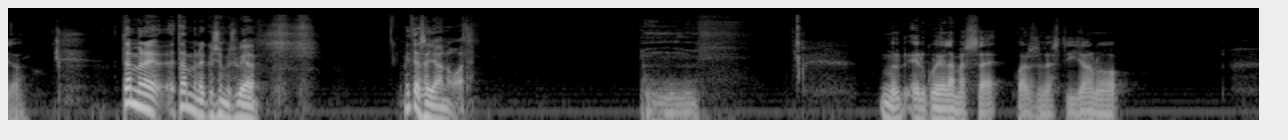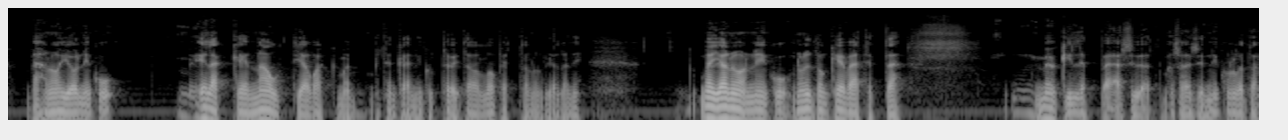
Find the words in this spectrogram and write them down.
joo. Tämmöinen, tämmöinen kysymys vielä. Mitä sä janoat? Mm en kuin elämässä varsinaisesti janoa. Mähän on jo niin kuin eläkkeen nauttia, vaikka mä mitenkään niin kuin töitä on lopettanut vielä, niin mä janoan, niin kuin, no nyt on kevät, että mökille pääsyä, että mä saisin niin kuin ruveta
